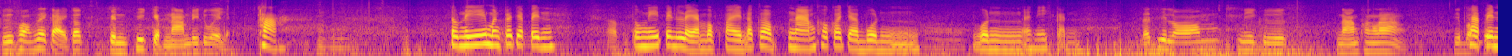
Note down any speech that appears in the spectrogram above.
คือคลองไส้ไก่ก็เป็นที่เก็บน้ำได้ด้วยแหละค่ะอืมตรงนี้มันก็จะเป็น ครับตรงนี้เป็นแหลมออกไป แล้วก็น้ำเขาก็จะบนบนอันนี้กัน และที่ล้อมนี่คือน้ำข้างล่าง ที่บอกค่ะเป็น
